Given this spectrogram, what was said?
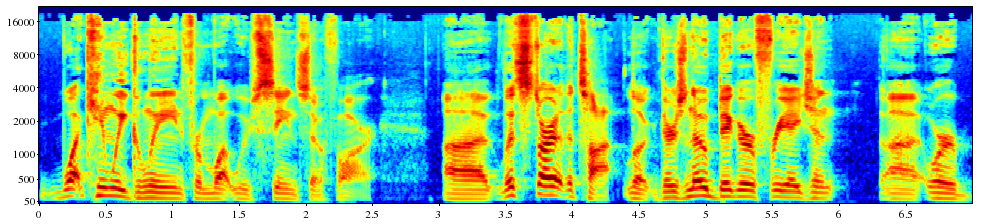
what can we glean from what we've seen so far? Uh, let's start at the top. Look, there's no bigger free agent uh, or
